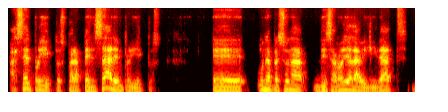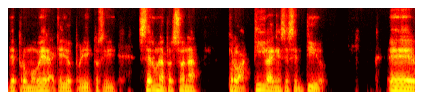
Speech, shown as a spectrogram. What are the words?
hacer proyectos, para pensar en proyectos, eh, una persona desarrolla la habilidad de promover aquellos proyectos y ser una persona proactiva en ese sentido. Eh,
